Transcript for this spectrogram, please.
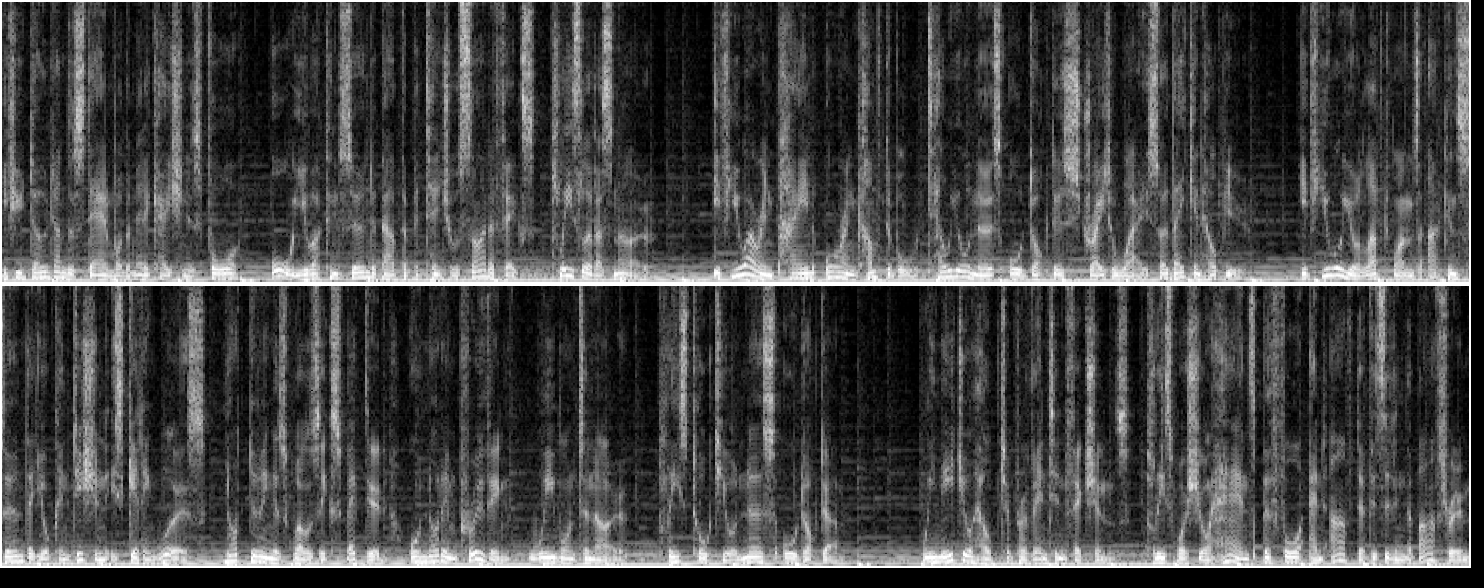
If you don't understand what the medication is for, or you are concerned about the potential side effects, please let us know. If you are in pain or uncomfortable, tell your nurse or doctor straight away so they can help you. If you or your loved ones are concerned that your condition is getting worse, not doing as well as expected, or not improving, we want to know. Please talk to your nurse or doctor. We need your help to prevent infections. Please wash your hands before and after visiting the bathroom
